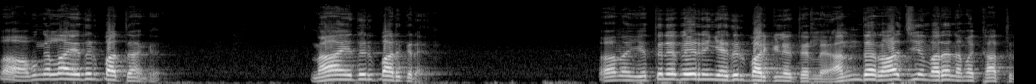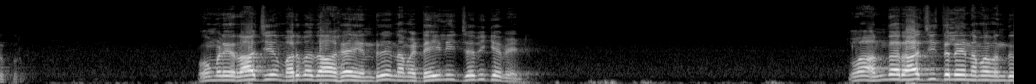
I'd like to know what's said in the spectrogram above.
அவங்கெல்லாம் எதிர்பார்த்தாங்க. நான் எதிர்பார்க்கிறேன். ஆனால் எத்தனை பேர் நீங்கள் எதிர்பார்க்கீங்களோ தெரில அந்த ராஜ்யம் வர நம்ம காத்திருக்கிறோம். உங்களுடைய ராஜ்யம் வருவதாக என்று நம்ம டெய்லி ஜெபிக்க வேண்டும். அந்த ராஜ்யத்தில் நம்ம வந்து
